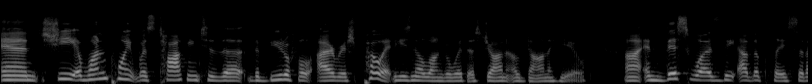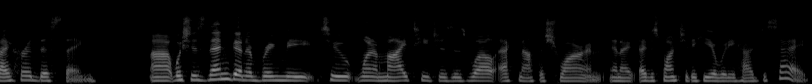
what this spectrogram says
And she at one point was talking to the the beautiful irish poet. He's no longer with us john o'donohue uh, and this was the other place that i heard this thing uh, which is then going to bring me to one of my teachers as well Eknath Easwaran and I, I just want you to hear what he had to say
